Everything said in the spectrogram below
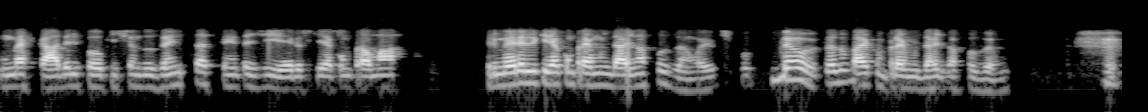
um mercado, ele falou que tinha 260 dinheiros, que ia comprar uma... Primeiro ele queria comprar imunidade na fusão. Aí eu, tipo, não, você não vai comprar imunidade na fusão.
